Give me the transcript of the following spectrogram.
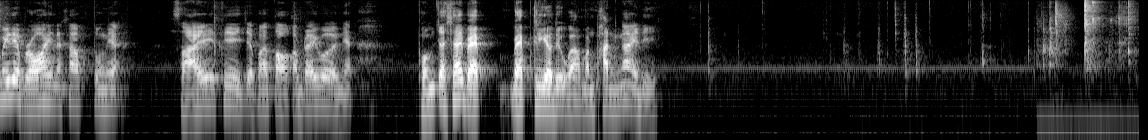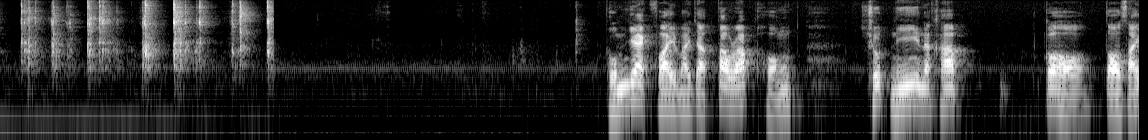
ไม่เรียบร้อยนะครับ ตรงเนี้ยสายที่จะมาต่อกับไดรเวอร์เนี่ยผมจะใช้แบบแบบเกลียวดีกว่ามันพันง่ายดี ผมแยกไฟมาจากเต้ารับของชุดนี้นะครับ ก็ต่อสาย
